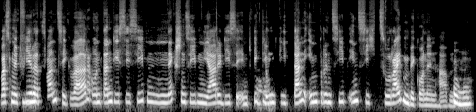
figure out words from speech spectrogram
was mit 24 mhm. war und dann diese sieben, nächsten sieben Jahre diese Entwicklung, mhm. die dann im Prinzip in sich zu reiben begonnen haben.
